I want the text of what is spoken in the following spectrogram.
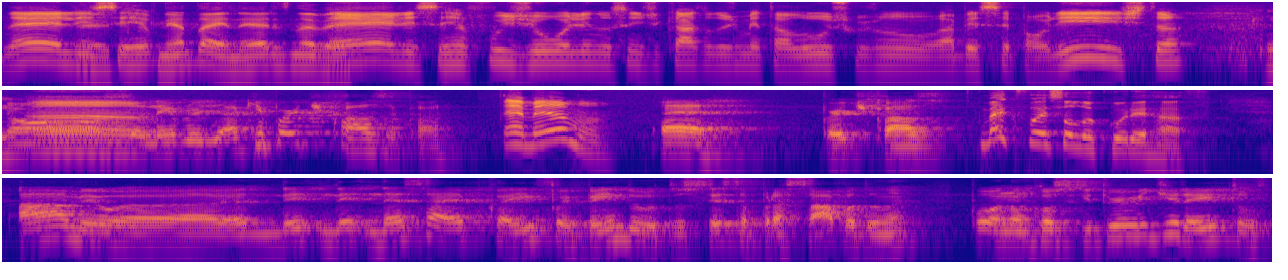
né? Ele É, se re- que nem a Daenerys, né, velho? é, ele se refugiou ali no Sindicato dos Metalúrgicos no ABC Paulista. Nossa, Ah. eu lembro de. Aqui perto de casa, cara. É mesmo? É, perto de casa. Como é que foi essa loucura aí, Rafa? Ah, meu, uh, ne- ne- nessa época aí, foi bem do, do sexta pra sábado, né? Pô, não consegui dormir direito.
